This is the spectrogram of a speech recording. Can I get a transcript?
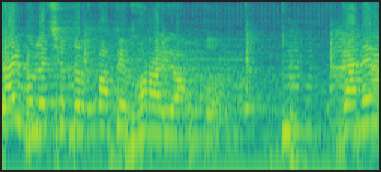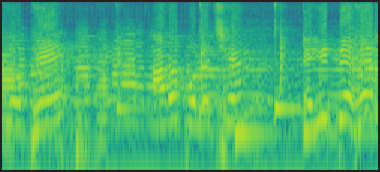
তাই বলেছে তোর পাপে ভরাই অঙ্গ। গানের মধ্যে আরও বলেছেন, এই দেহের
